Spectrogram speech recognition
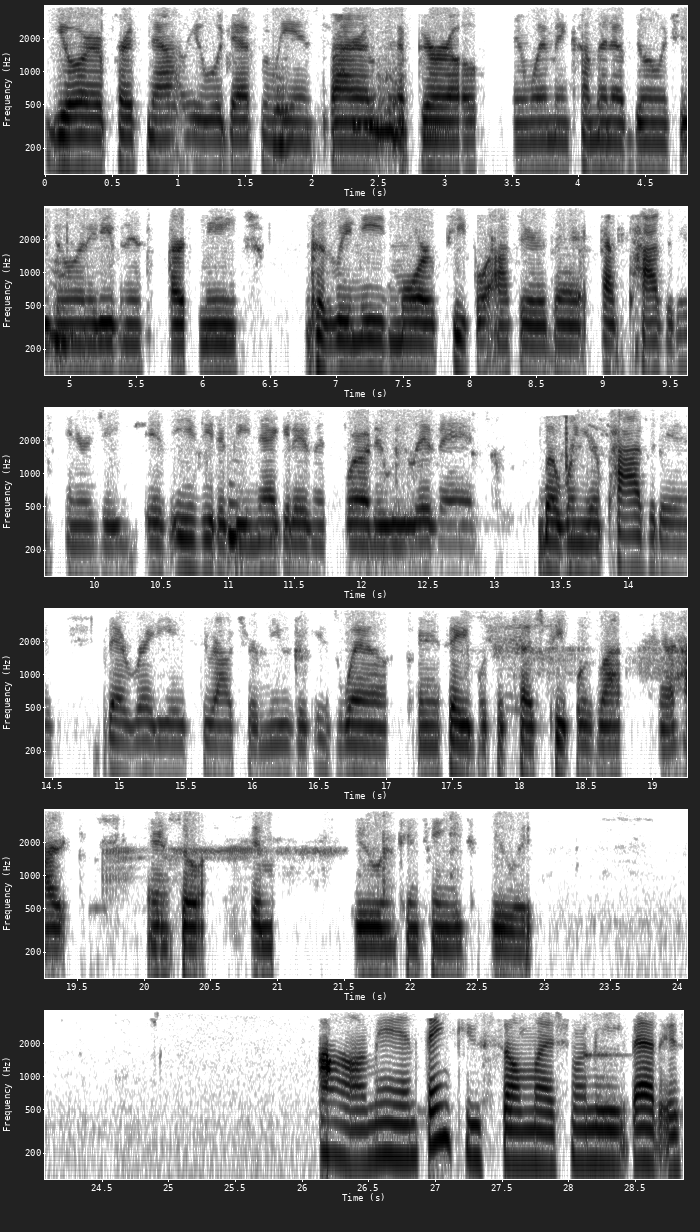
your personality will definitely inspire a lot of girls and women coming up doing what you're doing. It even inspires me because we need more people out there that have positive energy. It's easy to be negative in the world that we live in, but when you're positive, that radiates throughout your music as well, and it's able to touch people's lives and their hearts. And so I do and continue to do it. Oh man, thank you so much, Monique. That is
